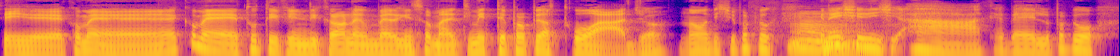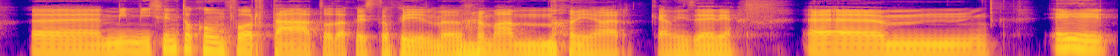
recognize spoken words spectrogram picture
sì, come, come, tutti i film di Cronenberg, insomma, ti mette proprio a tuo agio, no? Dici proprio, mm. ne esci e dici, ah, che bello, proprio eh, mi, mi, sento confortato da questo film, mamma mia, porca miseria. Ehm, e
